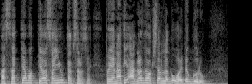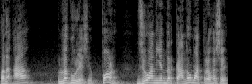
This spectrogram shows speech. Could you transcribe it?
આ સત્યમાં ત્ય સંયુક્ત અક્ષર છે. તો એનાથી આગળનો અક્ષર લઘુ હોય તો ગુરુ. અને આ લઘુ રહેશે. પણ જો આની અંદર કાનો માત્ર હશે,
